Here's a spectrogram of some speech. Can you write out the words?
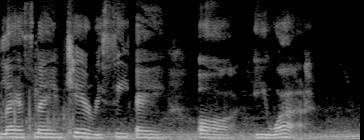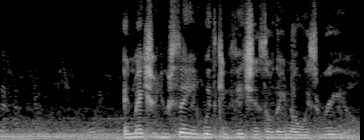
Last name Carey. C A R E Y. And make sure you say it with conviction so they know it's real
